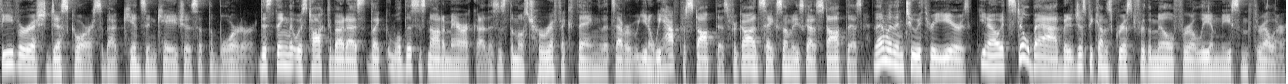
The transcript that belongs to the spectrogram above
feverish discourse about kids in cages at the border. This thing that was talked about as like, well, this is not America. This is the most horrific thing that's ever, you know, we have to stop this. For God's sake, somebody's got to stop this. And then within two or three years, you know, it's still bad, but it just becomes grist for the mill for a Liam Neeson thriller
